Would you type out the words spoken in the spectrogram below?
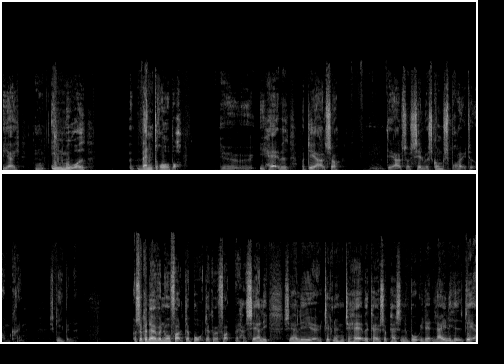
jeg indmuret vanddråber øh, i havet, og det er altså, det er altså selve skumsprøjtet omkring skibene. Og så kan der være nogle folk, der bor, der kan være folk, der har særlig, særlig øh, tilknytning til havet, kan jo så passende bo i den lejlighed der,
